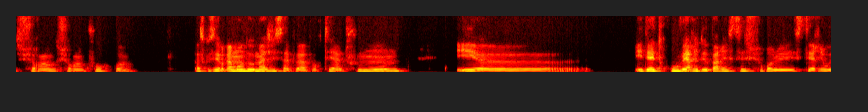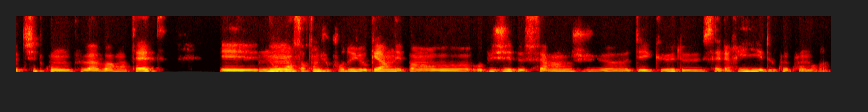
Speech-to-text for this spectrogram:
sur un, sur un cours quoi parce que c'est vraiment dommage et ça peut apporter à tout le monde. Et, euh, et d'être ouvert et de ne pas rester sur les stéréotypes qu'on peut avoir en tête. Et non, en sortant du cours de yoga, on n'est pas obligé de se faire un jus euh, dégueu de céleri et de concombre.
